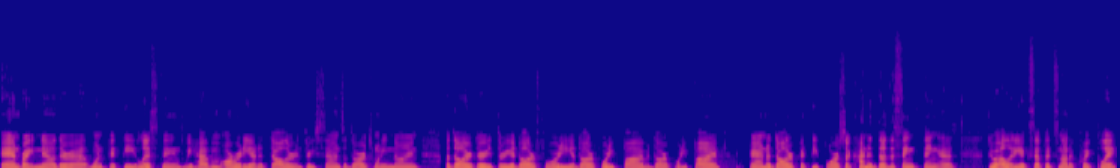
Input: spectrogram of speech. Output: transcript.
And right now they're at 150 listings. We have them already at a dollar and three cents, a dollar 29, a dollar 33, a dollar 40, a dollar 45, a dollar 45, and a dollar 54. So it kind of does the same thing as duality, except it's not a quick play.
